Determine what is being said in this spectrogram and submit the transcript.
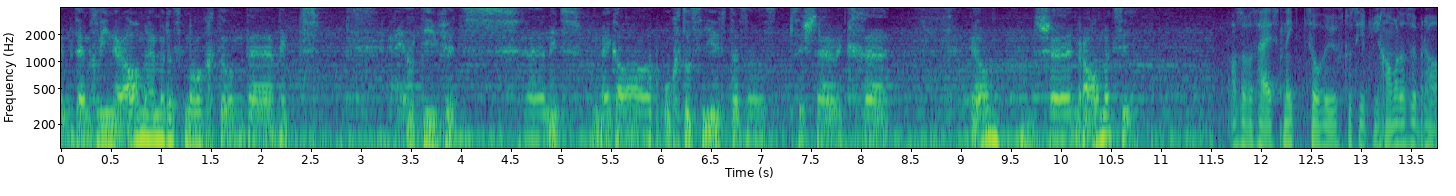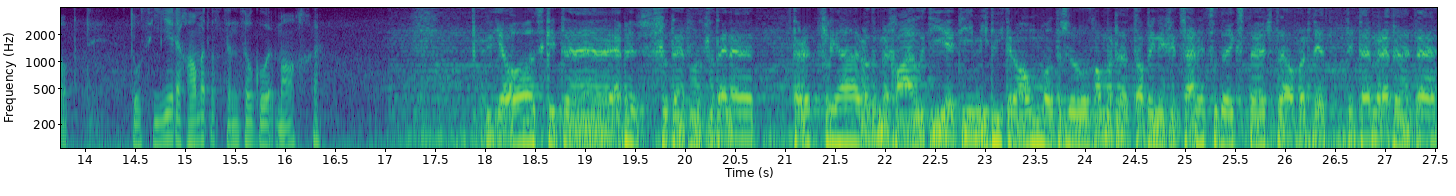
in dem kleinen Rahmen haben wir das gemacht und äh, mit relativ jetzt äh, nicht mega hochdosiert. Also es ist äh, wirklich, äh, ja, es war äh, im Rahmen. Gewesen. Also was heisst nicht so hoch dosiert? Wie kann man das überhaupt dosieren? Kann man das denn so gut machen? Ja, es gibt äh, eben von, den, von, von diesen Tröpfchen her, oder man kann auch die, die Milligramm oder so, kann man, da bin ich jetzt auch nicht so der Experte, aber dort, dort haben wir eben den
